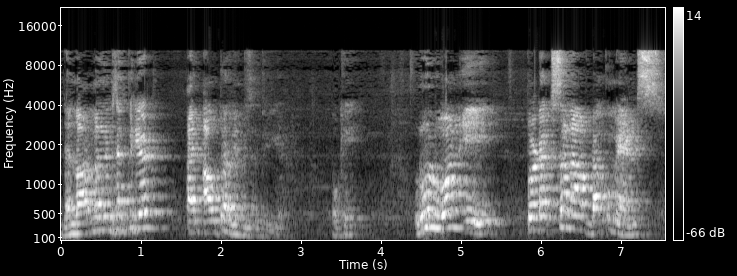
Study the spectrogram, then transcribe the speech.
the normal limitation period and outer limitation period. Okay. Rule 1a production of documents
